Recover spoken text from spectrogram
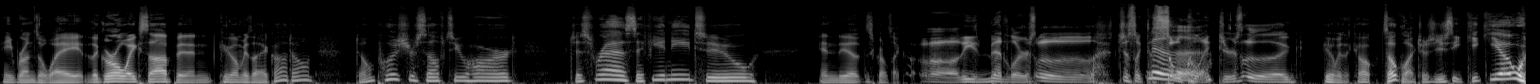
He runs away. The girl wakes up and Kagome's like, "Oh, don't don't push yourself too hard. Just rest if you need to." And the this girl's like, "Ugh, these meddlers, ugh, just like the soul collectors." Ugh. Kagome's like, "Oh, soul collectors? Did you see Kikyo?"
